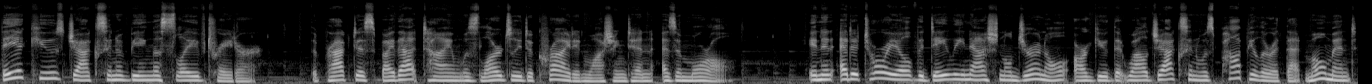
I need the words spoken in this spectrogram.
They accused Jackson of being a slave trader. The practice by that time was largely decried in Washington as immoral. In an editorial, the Daily National Journal argued that while Jackson was popular at that moment,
